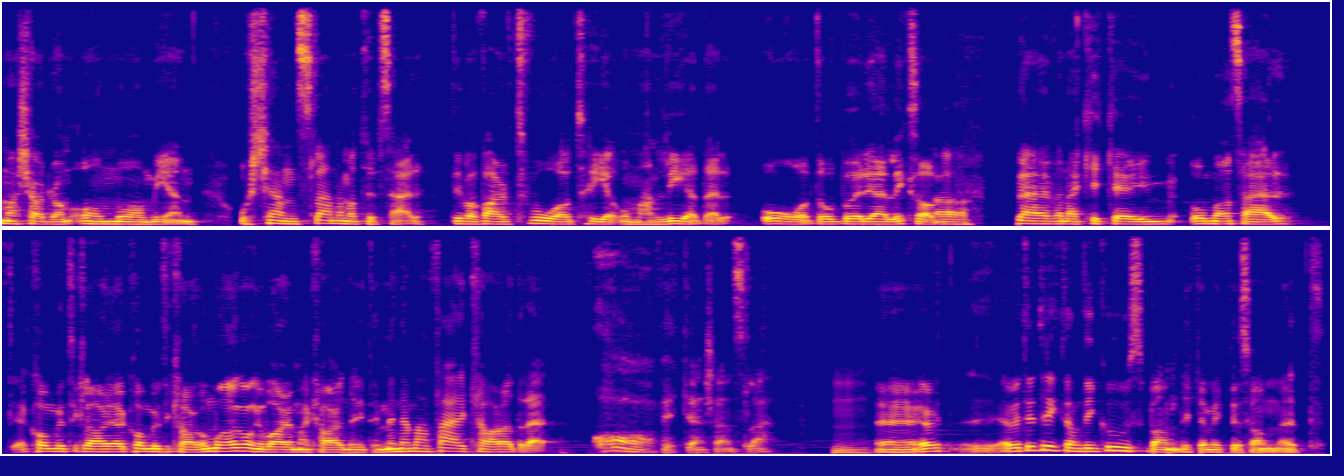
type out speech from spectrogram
Man körde dem om och om igen. Och känslan när man typ så här, det var varv två av tre och man leder. Åh, då börjar liksom Ja. nerverna kicka in och man så här, jag kommer inte klara, jag kommer inte klara. Och många gånger var det man klarade det inte. Men när man väl klarade det, åh vilken känsla. Mm. Eh, jag, vet, jag vet inte riktigt om det är Goosebump lika mycket som ett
